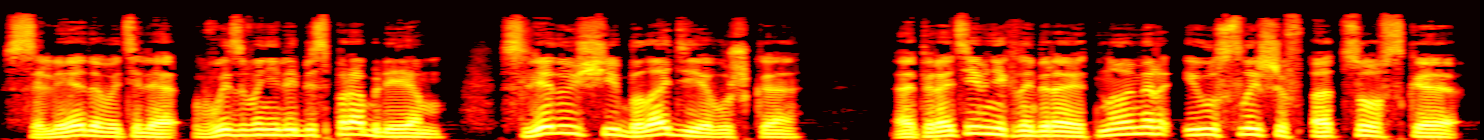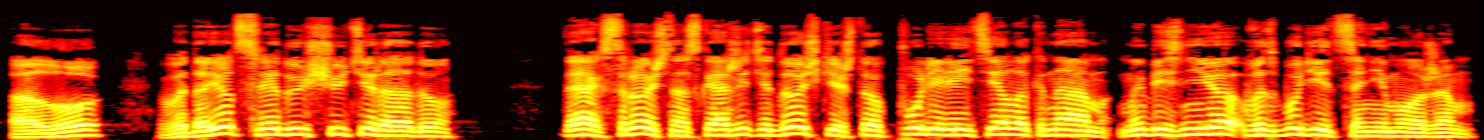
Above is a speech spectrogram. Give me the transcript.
Следователя вызвонили без проблем. Следующей была девушка. Оперативник набирает номер и, услышав отцовское «Алло», выдает следующую тираду. Так, срочно скажите дочке, что пуля летела к нам, мы без нее возбудиться не можем.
